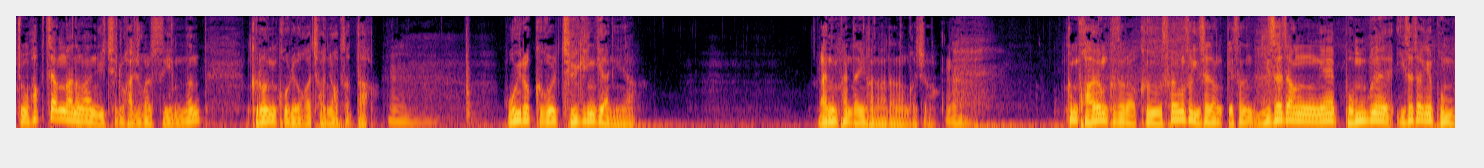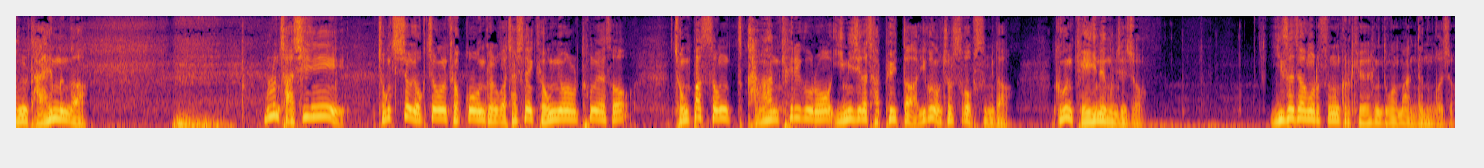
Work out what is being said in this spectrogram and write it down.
좀 확장 가능한 위치로 가져갈 수 있는 그런 고려가 전혀 없었다. 음. 오히려 그걸 즐긴 게 아니냐. 라는 판단이 가능하다는 거죠. 네. 그럼 과연 그 사람, 그 서영석 이사장께서는 이사장의 본분에, 이사장의 본분을 다 했는가? 물론 자신이 정치적 역정을 겪어온 결과 자신의 경력을 통해서 정파성 강한 캐릭으로 이미지가 잡혀있다. 이건 어쩔 수가 없습니다. 그건 개인의 문제죠. 이사장으로서는 그렇게 행동하면 안 되는 거죠.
